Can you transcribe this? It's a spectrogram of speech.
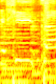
也许在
